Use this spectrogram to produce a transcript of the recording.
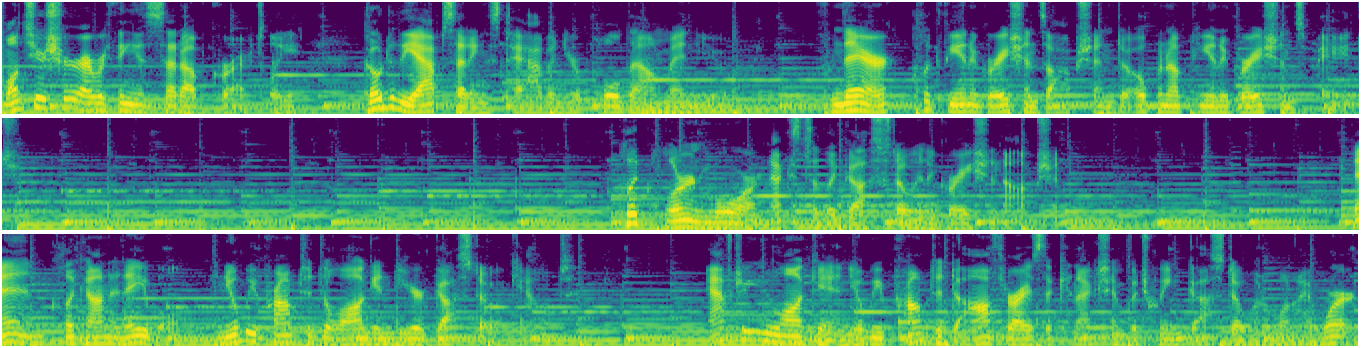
Once you're sure everything is set up correctly, go to the App Settings tab in your pull-down menu. From there, click the Integrations option to open up the Integrations page. Click Learn More next to the Gusto integration option. Then click on Enable, and you'll be prompted to log into your Gusto account. After you log in, you'll be prompted to authorize the connection between Gusto and When I Work.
